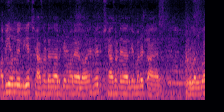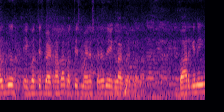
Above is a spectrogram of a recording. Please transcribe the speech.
अभी हमने लिए छियासठ हज़ार के हमारे अलॉय हैं छियासठ हज़ार के हमारे टायर तो लगभग एक बत्तीस बैठ रहा था, बत्तीस माइनस करें तो एक लाख बैठ रहा था। बार्गेनिंग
